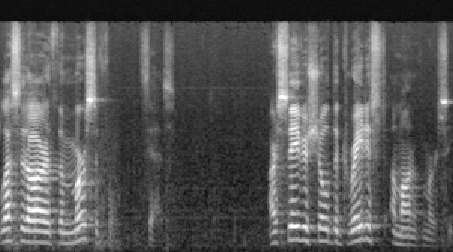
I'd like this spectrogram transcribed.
Blessed are the merciful, it says. Our Savior showed the greatest amount of mercy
